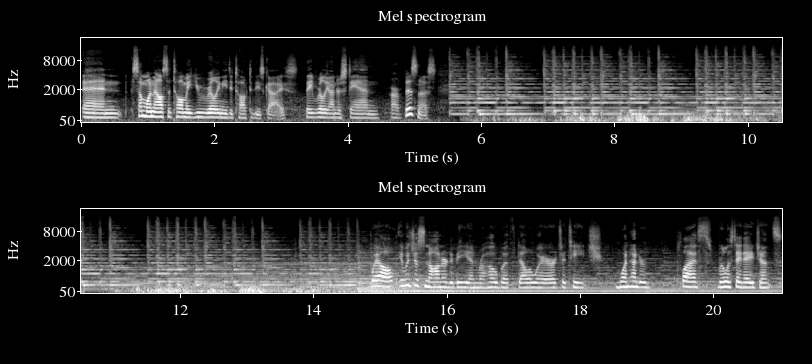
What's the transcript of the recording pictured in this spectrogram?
And someone else had told me, you really need to talk to these guys. They really understand our business. Well, it was just an honor to be in Rehoboth, Delaware to teach 100 plus real estate agents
